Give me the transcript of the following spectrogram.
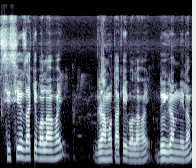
সিসিও যাকে বলা হয়, গ্রামও তাকেই বলা হয়, দুই গ্রাম নিলাম।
